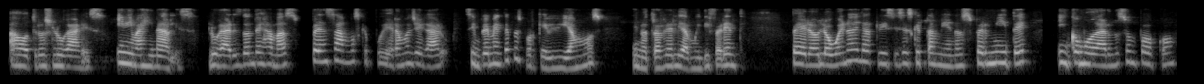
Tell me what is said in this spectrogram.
a otros lugares inimaginables, lugares donde jamás pensamos que pudiéramos llegar simplemente pues porque vivíamos en otra realidad muy diferente. Pero lo bueno de la crisis es que también nos permite incomodarnos un poco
